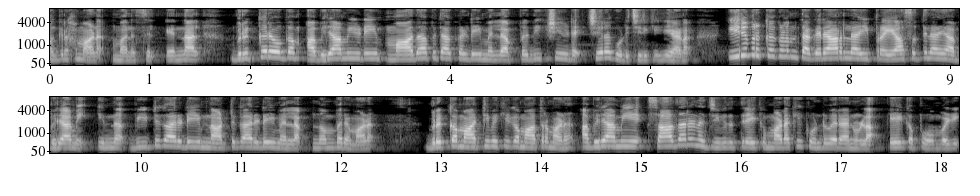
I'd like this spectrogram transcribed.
ആഗ്രഹമാണ് മനസ്സിൽ. എന്നാൽ വൃക്കരോഗം അഭിരാമിയുടെയും മാതാപിതാക്കളുടെയും എല്ലാം പ്രതീക്ഷയുടെ ചിറകൊടിച്ചിരിക്കുകയാണ് ഇരുവൃക്കകളും തകരാറിലായി പ്രയാസത്തിലായ അഭിരാമി ഇന്ന് വീട്ടുകാരുടെയും നാട്ടുകാരുടെയുമെല്ലാം നൊമ്പരമാണ്. വൃക്ക മാറ്റിവെക്കുക മാത്രമാണ് അഭിരാമിയെ സാധാരണ ജീവിതത്തിലേക്ക് മടക്കി കൊണ്ടുവരാനുള്ള ഏക പോംവഴി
